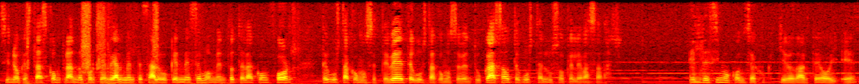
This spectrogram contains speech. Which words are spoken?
sino que estás comprando porque realmente es algo que en ese momento te da confort, te gusta cómo se te ve, te gusta cómo se ve en tu casa o te gusta el uso que le vas a dar. El décimo consejo que quiero darte hoy es,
